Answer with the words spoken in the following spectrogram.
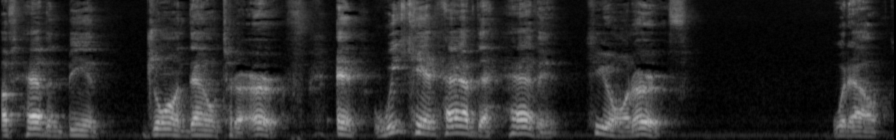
of heaven being drawn down to the earth. And we can't have the heaven here on earth without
